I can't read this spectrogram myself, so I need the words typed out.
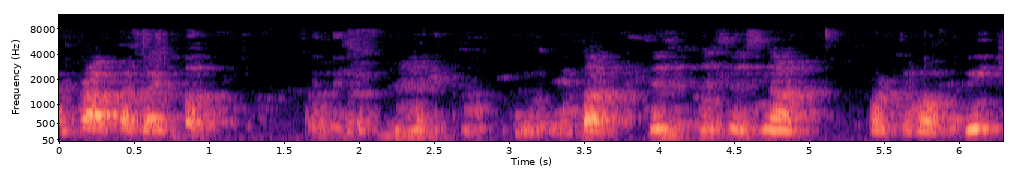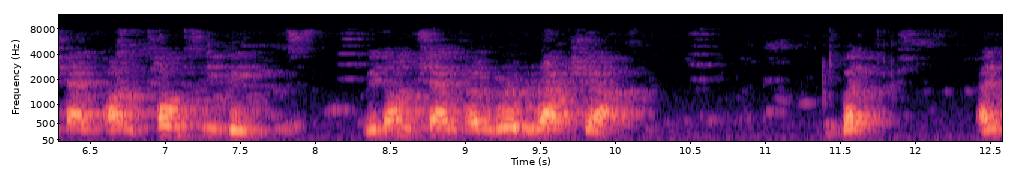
and Prabhupada went, oh. he thought, this, this is not for devotees. We chant on Tulsi beads. We don't chant on Rudraksha. But, and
